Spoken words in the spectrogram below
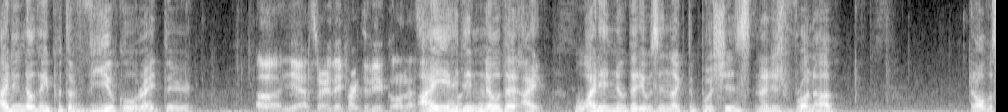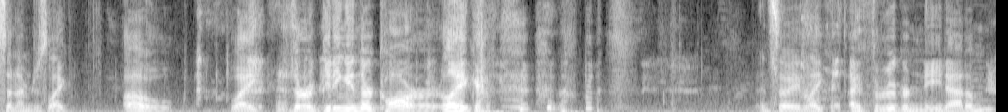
I didn't know they put the vehicle right there. Oh yeah, sorry. They parked the vehicle on that. I, side. I didn't know that I well I didn't know that it was in like the bushes and I just run up and all of a sudden I'm just like oh like they're getting in their car like and so I like I threw a grenade at them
